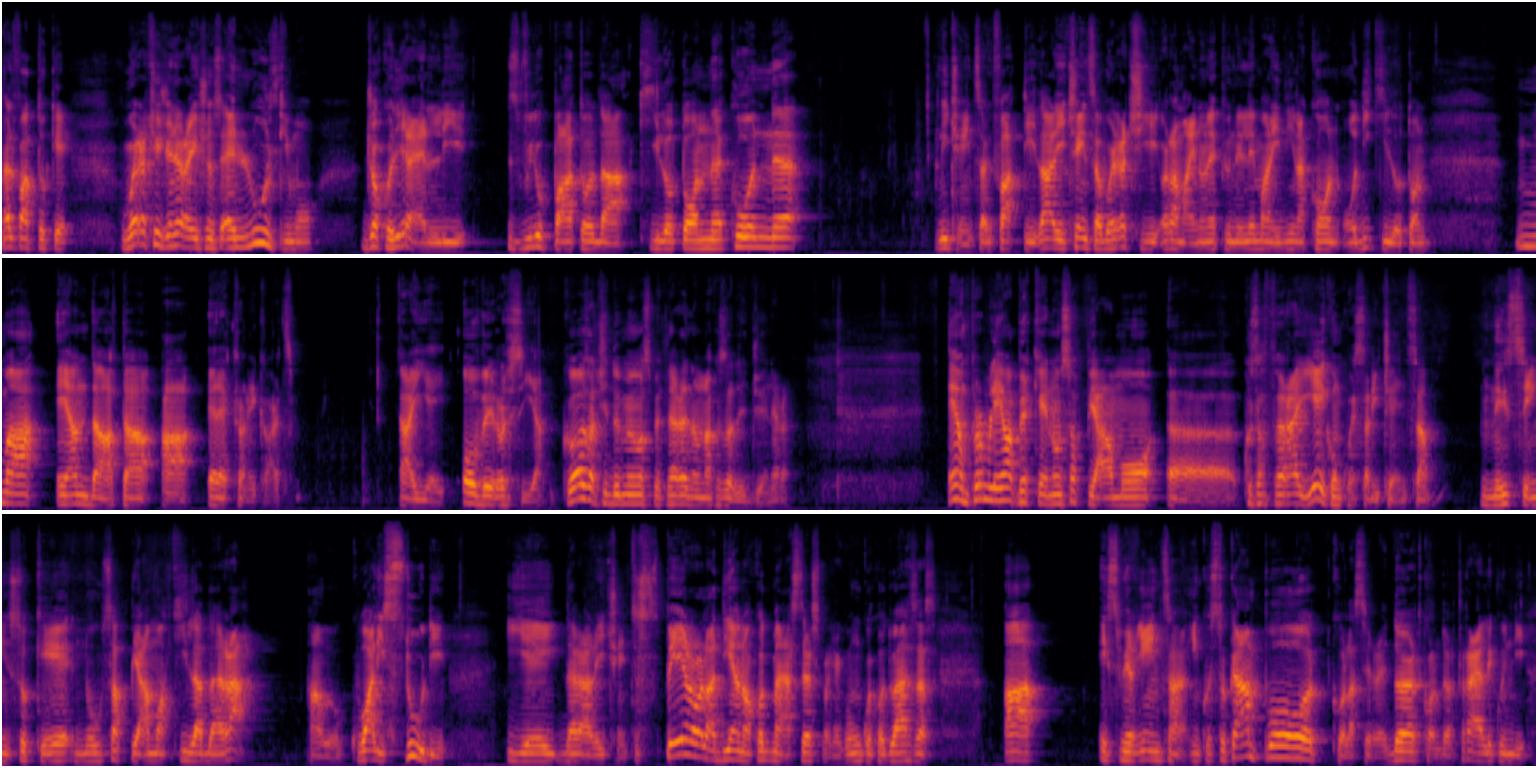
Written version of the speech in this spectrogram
al fatto che VRC Generations è l'ultimo gioco di rally sviluppato da Kiloton con licenza. Infatti, la licenza VRC oramai non è più nelle mani di Nacon o di Kiloton, ma è andata a Electronic Arts, a. Ovvero sia, cosa ci dobbiamo aspettare da una cosa del genere? È un problema perché non sappiamo uh, cosa farà EA con questa licenza. Nel senso che non sappiamo a chi la darà quali studi EA darà la licenza. Spero la diano a Codemasters, perché comunque Codemasters ha esperienza in questo campo, con la serie Dirt, con Dirt Rally, quindi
